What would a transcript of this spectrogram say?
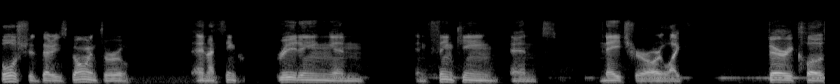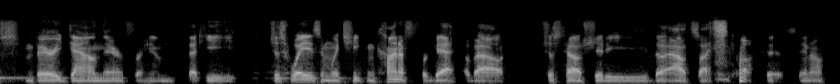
bullshit that he's going through. And I think reading and and thinking and nature are like very close, very down there for him that he just ways in which he can kind of forget about just how shitty the outside stuff is, you know.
